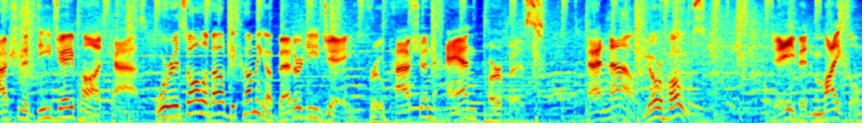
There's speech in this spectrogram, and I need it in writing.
Passionate DJ podcast, where it's all about becoming a better DJ through passion and purpose. And now, your host, David Michael.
